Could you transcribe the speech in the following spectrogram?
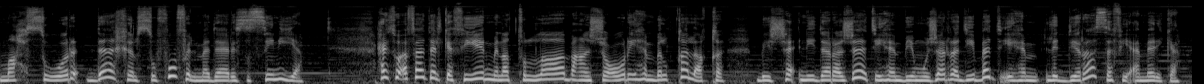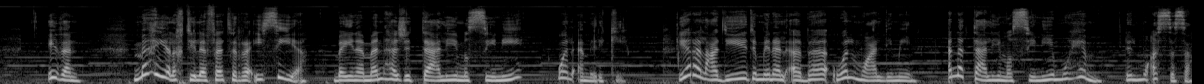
محصور داخل صفوف المدارس الصينية. حيث أفاد الكثير من الطلاب عن شعورهم بالقلق بشأن درجاتهم بمجرد بدئهم للدراسة في أمريكا. اذا ما هي الاختلافات الرئيسية بين منهج التعليم الصيني والأمريكي؟ يرى العديد من الآباء والمعلمين أن التعليم الصيني مهم للمؤسسة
